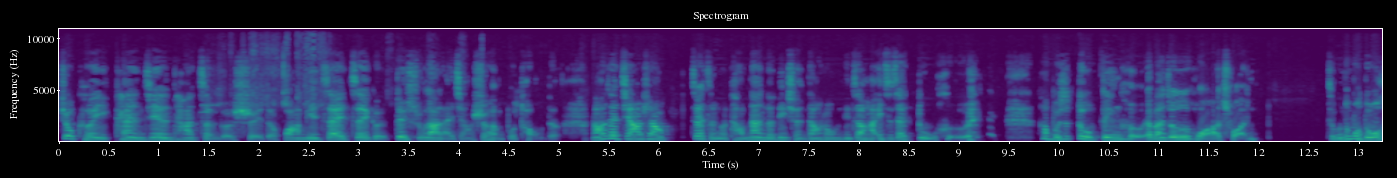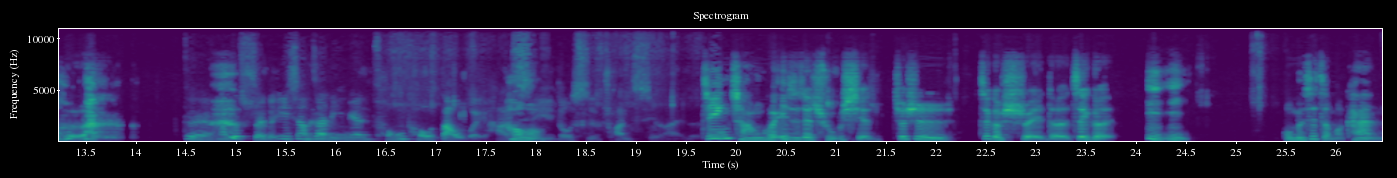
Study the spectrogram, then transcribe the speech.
就可以看见他整个水的画面，在这个对苏拉来讲是很不同的。然后再加上在整个逃难的历程当中，你知道他一直在渡河，诶，他不是渡冰河，要不然就是划船，怎么那么多河啊？对，它的水的意象在里面，从头到尾，它其实都是串起来的，经常会一直在出现。就是这个水的这个意义，我们是怎么看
